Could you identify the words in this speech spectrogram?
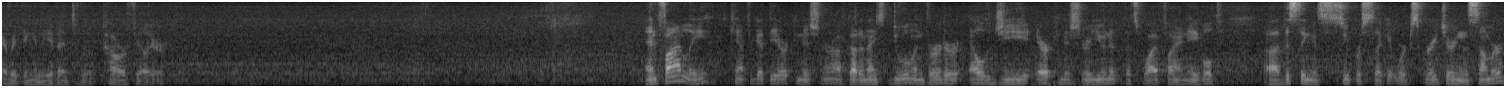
everything in the event of a power failure. And finally, can't forget the air conditioner. I've got a nice dual inverter LG air conditioner unit that's Wi-Fi enabled. Uh, this thing is super slick. It works great during the summer,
